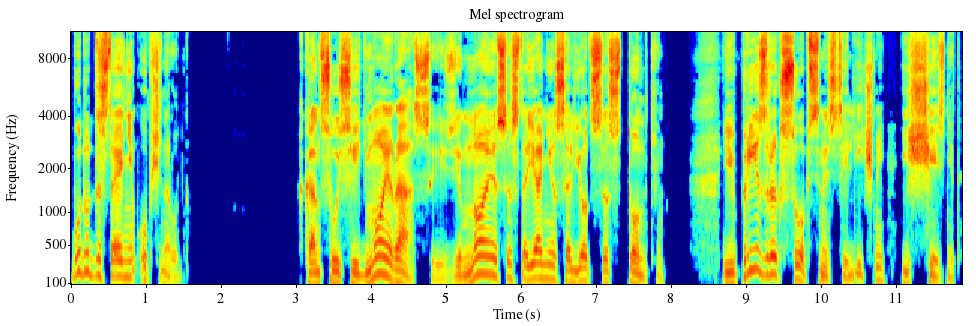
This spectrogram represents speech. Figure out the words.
будут достоянием общенародным. К концу седьмой расы земное состояние сольется с тонким, и призрак собственности личной исчезнет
